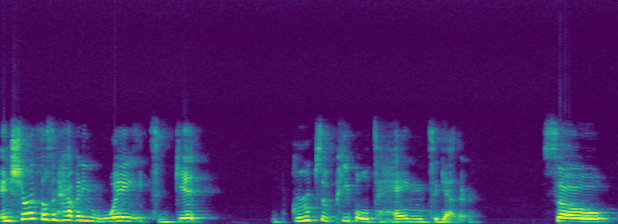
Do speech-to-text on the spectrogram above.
Insurance doesn't have any way to get groups of people to hang together. So,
